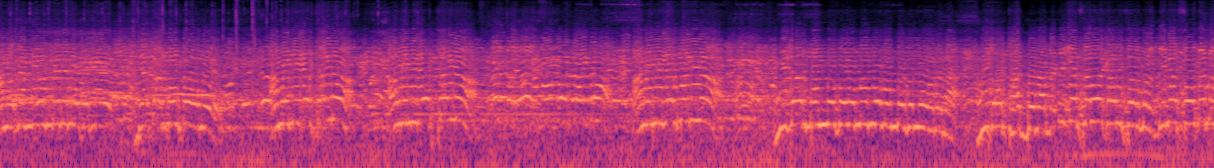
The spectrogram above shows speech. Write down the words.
আমাদের নিয়ম মেনে নিয়ে থেকে নেতার বলতে হবে আমি নিজের চাই না আমি নিজের চাই না আমি নিজের মানি না মিটার বন্ধ করে মামলা বন্ধ করলে হবে না মিটার থাকবে না। মেডিকেল চালা গাড়ি চলবে বিনা চলবে না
